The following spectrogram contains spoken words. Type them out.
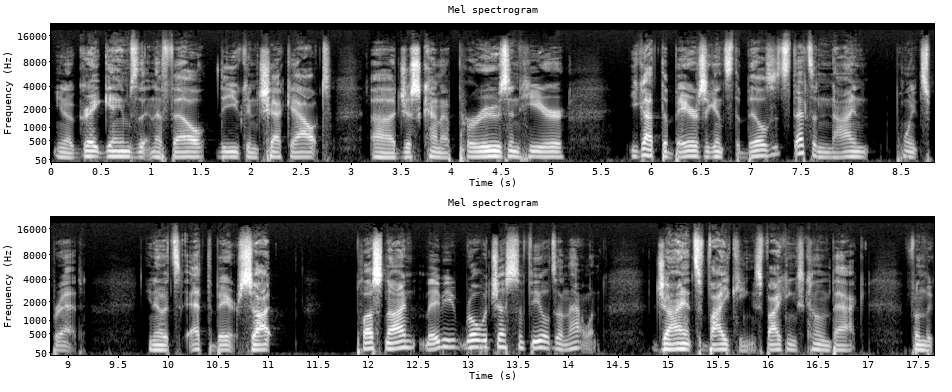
you know, great games the NFL that you can check out. Uh, just kind of perusing here. You got the Bears against the Bills. It's that's a nine point spread. You know, it's at the Bears. So I, plus nine, maybe roll with Justin Fields on that one. Giants Vikings. Vikings coming back from the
